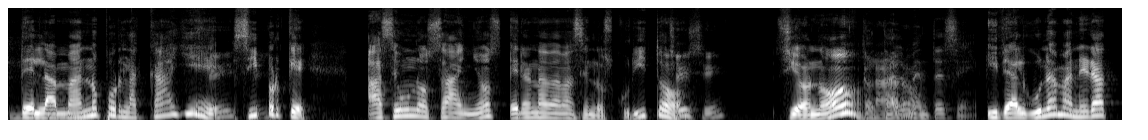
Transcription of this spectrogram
de la mano por la calle. Sí, porque hace unos años era nada más en lo oscurito. Sí, sí. ¿Sí o no? Totalmente sí. Y de alguna manera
